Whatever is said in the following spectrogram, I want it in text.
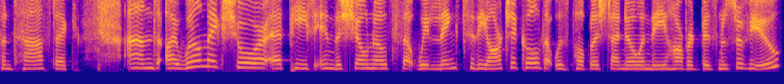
Fantastic. And I will make sure, uh, Pete, in the show notes that we link to the article that was published, I know, in the Harvard Business Review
